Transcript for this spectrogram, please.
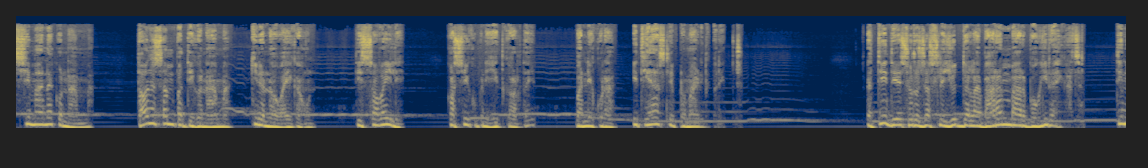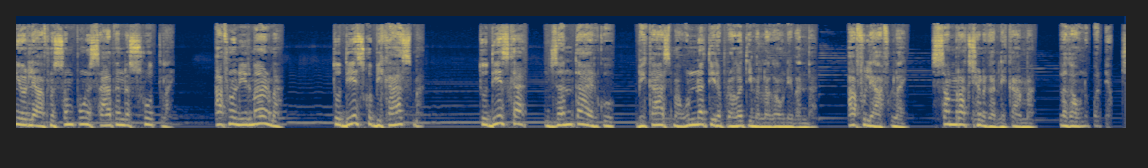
सिमानाको नाममा धन सम्पत्तिको नाममा किन नभएका हुन्? ती सबैले कसैको पनि हित गर्दैन भन्ने कुरा इतिहासले प्रमाणित गरेको छ। र ती देशहरू जसले युद्धलाई बारम्बार भोगिरहेका छन् तिनीहरूले आफ्नो सम्पूर्ण साधन र स्रोतलाई आफ्नो निर्माणमा त्यो देशको विकासमा त्यो देशका जनताहरूको विकासमा उन्नति र प्रगतिमा लगाउने भन्दा आफूले आफूलाई संरक्षण गर्ने काममा लगाउनु पर्ने हुन्छ।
